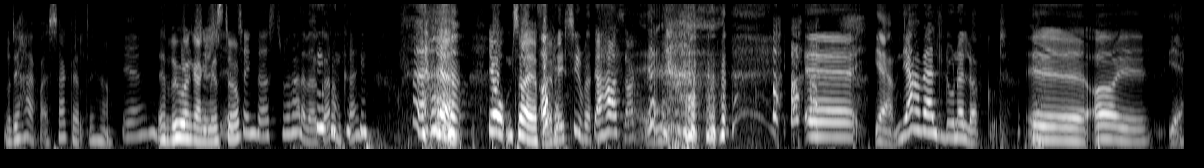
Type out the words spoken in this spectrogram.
Nå, det har jeg faktisk sagt alt det her. Ja, Jeg behøver engang læse det op. Jeg tænkte også, du har da været godt omkring. Jo, men så er jeg færdig. Okay, sig det Jeg har sagt det. øh, ja, jeg har valgt Luna Lovegood. Ja. Øh, og øh, ja,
